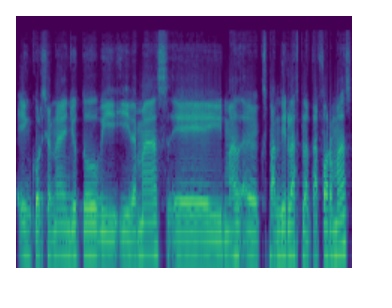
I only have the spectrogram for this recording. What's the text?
incursionar en YouTube y, demás y más, expandir las plataformas.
